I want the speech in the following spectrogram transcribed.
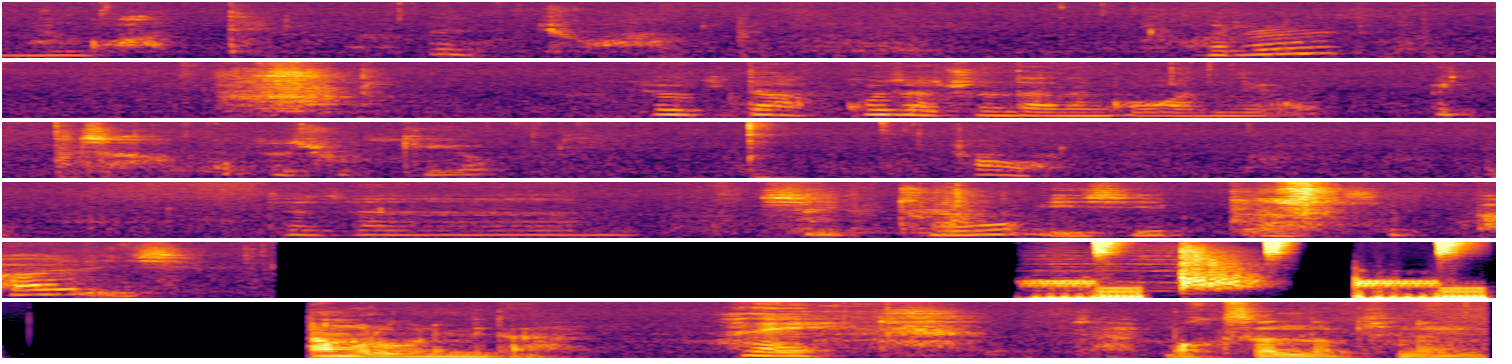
맞는 것 같아. 응, 좋아. 이거를 여기다 꽂아준다는 것 같네요. 자, 꽂아줄게요. 어. 짜잔. C2, 20, 아, 18, 20. 암으로 그립니다. 네. 자, 먹선 넣기는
